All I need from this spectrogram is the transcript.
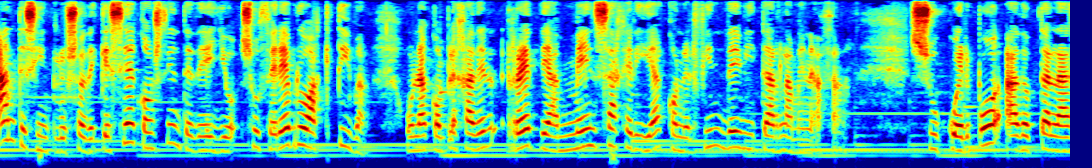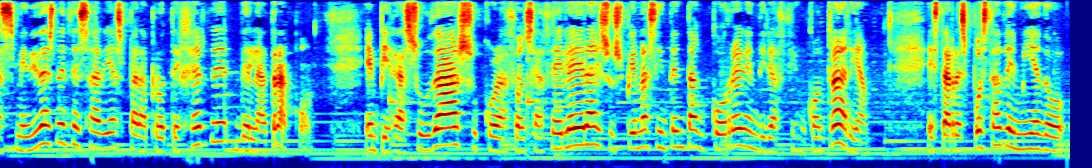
Antes incluso de que sea consciente de ello, su cerebro activa una compleja red de mensajería con el fin de evitar la amenaza. Su cuerpo adopta las medidas necesarias para protegerle del atraco. Empieza a sudar, su corazón se acelera y sus piernas intentan correr en dirección contraria. Esta respuesta de miedo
